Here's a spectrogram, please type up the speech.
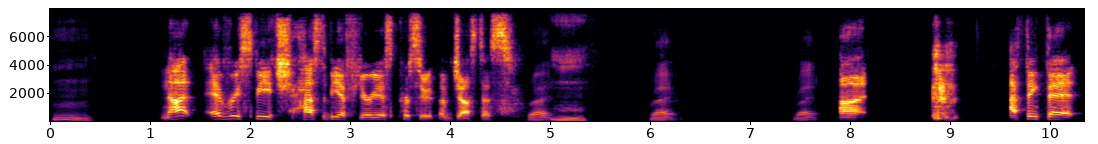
Hmm. Not every speech has to be a furious pursuit of justice. Right. Right. Right. Uh, I think that,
